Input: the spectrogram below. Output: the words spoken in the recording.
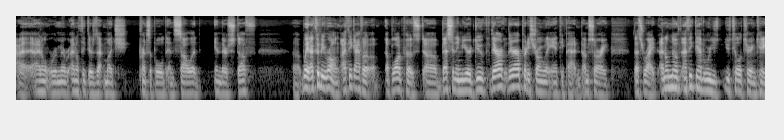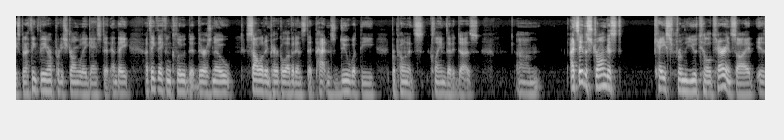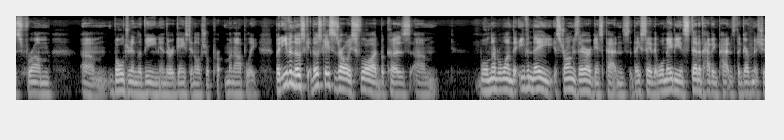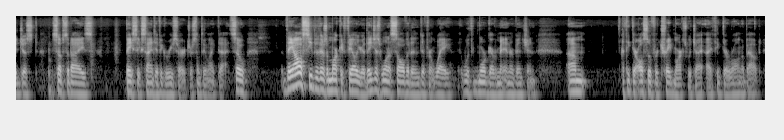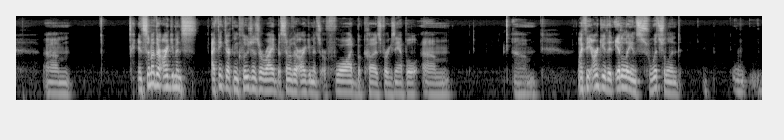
I, I, don't remember. I don't think there's that much principled and solid in their stuff. Uh, wait, I could be wrong. I think I have a, a blog post. Uh, Bessen and Muir Duke. They are they are pretty strongly anti-patent. I'm sorry, that's right. I don't know. If, I think they have a more utilitarian case, but I think they are pretty strongly against it. And they, I think they conclude that there is no solid empirical evidence that patents do what the proponents claim that it does. Um, I'd say the strongest case from the utilitarian side is from um, Boldrin and Levine, and they're against intellectual monopoly. But even those those cases are always flawed because um, well, number one, that even they, as strong as they are against patents, they say that well, maybe instead of having patents, the government should just subsidize basic scientific research or something like that. So they all see that there's a market failure. They just want to solve it in a different way with more government intervention. Um, I think they're also for trademarks, which I, I think they're wrong about. Um, and some of their arguments, I think their conclusions are right, but some of their arguments are flawed because, for example, um, um, like they argue that Italy and Switzerland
